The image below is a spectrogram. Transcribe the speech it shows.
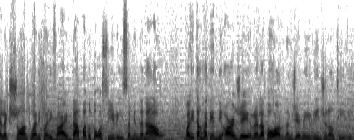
Election 2025 Dapat Totoo Series sa Mindanao. Balitang hatid ni RJ Relator ng GMA Regional TV.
